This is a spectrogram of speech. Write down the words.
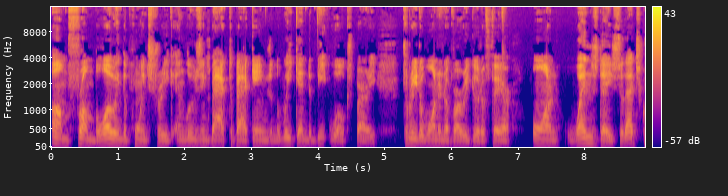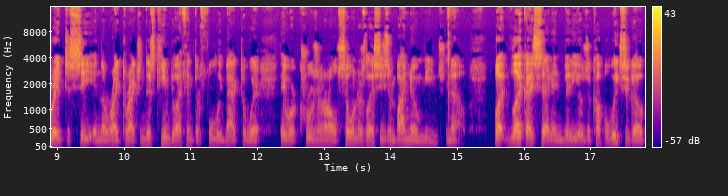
um, from blowing the point streak and losing back to back games in the weekend to beat Wilkes-Barre 3 to 1 in a very good affair on Wednesday. So that's great to see in the right direction. This team, do I think they're fully back to where they were cruising on all cylinders last season? By no means, no. But like I said in videos a couple weeks ago,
